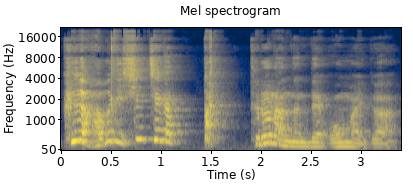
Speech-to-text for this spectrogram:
그 아버지 실체가 딱 드러났는데 오 마이 갓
